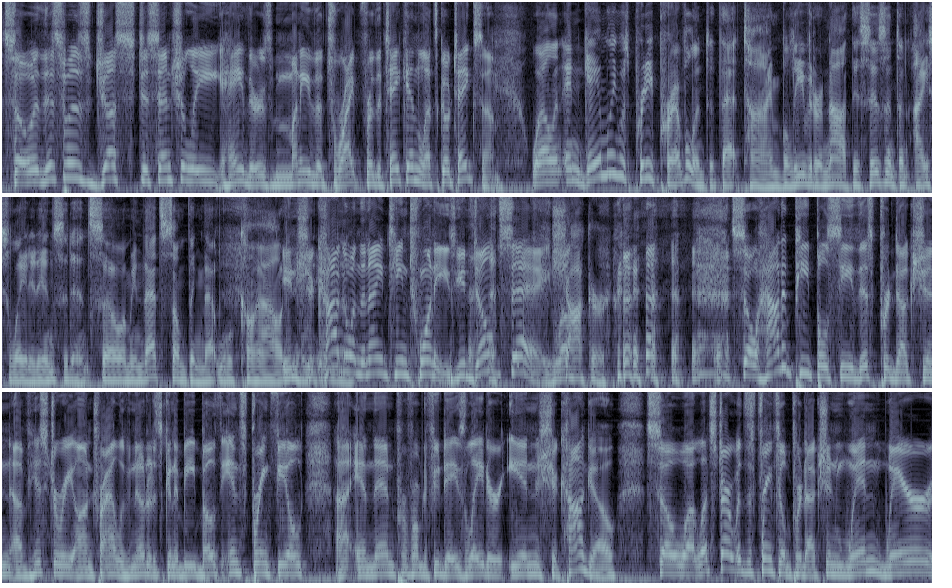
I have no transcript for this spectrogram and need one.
So this was just essentially, hey, there's money that's ripe for the taking. Let's go take some. Well, and, and gambling was pretty prevalent at that time. Believe it or not, this isn't an isolated incident. So I mean, that's something that will come out in, in Chicago in the, in the, 1920s. You don't say. well, Shocker. so how do people see this production of History on Trial? We've noted it's going to be both in Springfield uh, and then performed a few days later in Chicago. So uh, let's start with the Springfield production. When, where?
